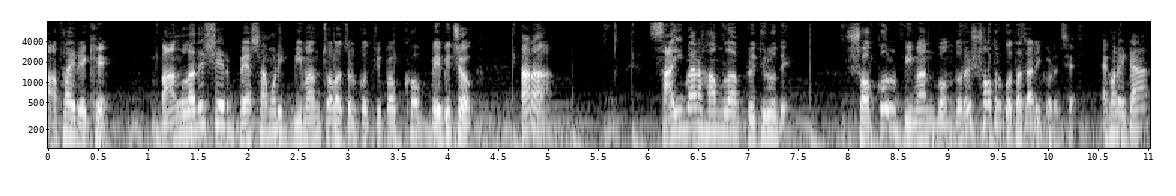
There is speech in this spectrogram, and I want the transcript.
মাথায় রেখে বাংলাদেশের বেসামরিক বিমান চলাচল কর্তৃপক্ষ, বেবিচক, তারা সাইবার হামলা প্রতিরোধে সকল বিমানবন্দরে সতর্কতা জারি করেছে। এখন এটা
